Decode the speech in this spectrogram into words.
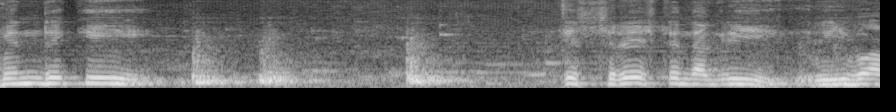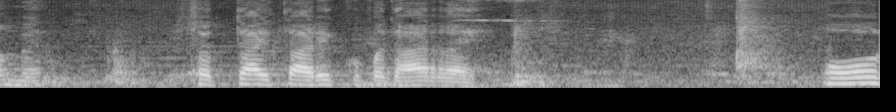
बिंद की इस श्रेष्ठ नगरी रीवा में सत्ताईस तारीख को पधार रहे और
